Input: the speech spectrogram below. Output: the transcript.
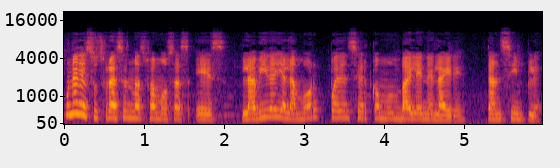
Una de sus frases más famosas es La vida y el amor pueden ser como un baile en el aire, tan simple.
